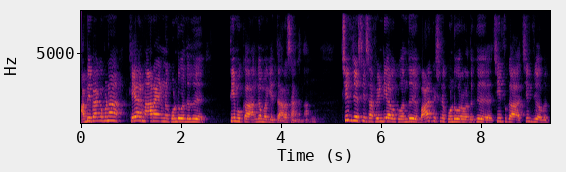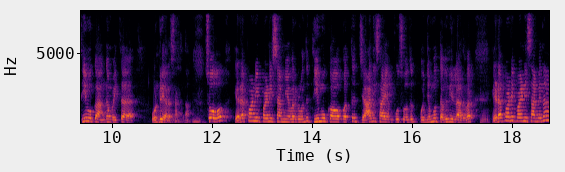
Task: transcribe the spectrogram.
அப்படி பார்க்க போனால் கே ஆர் நாராயணனை கொண்டு வந்தது திமுக அங்கம் வகித்த அரசாங்கம் தான். சீஃப் ஜஸ்டிஸ் ஆஃப் இந்தியாவுக்கு வந்து பாலகிருஷ்ணனை கொண்டு வருவதற்கு சீஃபுக்கா சீஃப் திமுக அங்கம் வைத்த ஒன்றிய அரசாங்கம் தான் ஸோ எடப்பாடி பழனிசாமி அவர்கள் வந்து திமுகவை பார்த்து ஜாதி சாயம் பூசுவதற்கு கொஞ்சமும் தகுதி இல்லாதவர். எடப்பாடி பழனிசாமி தான்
